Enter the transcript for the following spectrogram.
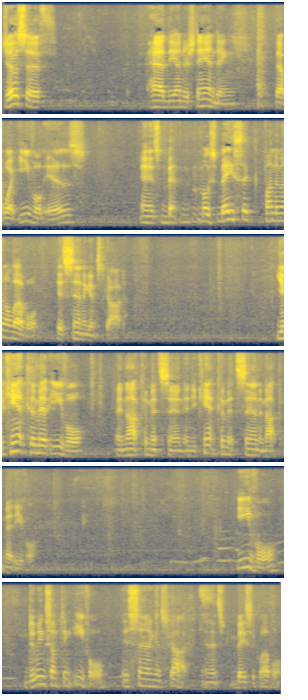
Joseph had the understanding that what evil is, and its most basic fundamental level, is sin against God. You can't commit evil and not commit sin, and you can't commit sin and not commit evil. Evil, doing something evil, is sin against God in its basic level.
